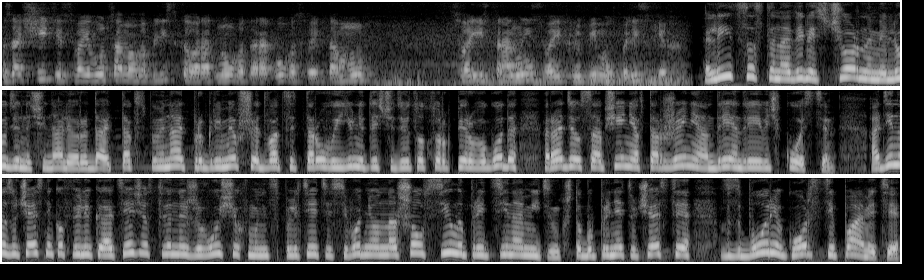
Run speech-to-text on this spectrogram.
защите своего самого близкого, родного, дорогого, своих домов, своей страны, своих любимых, близких. Лица становились черными, люди начинали рыдать. Так вспоминает прогремевшее 22 июня 1941 года радиосообщение о вторжении Андрей Андреевич Костин. Один из участников Великой Отечественной, живущих в муниципалитете, сегодня он нашел силы прийти на митинг, чтобы принять участие в сборе горсти памяти,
